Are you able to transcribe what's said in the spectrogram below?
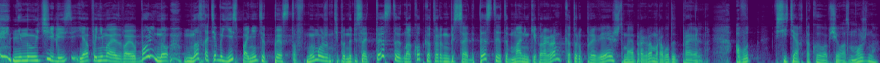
не научились. Я понимаю твою боль, но у нас хотя бы есть понятие тестов. Мы можем типа написать тесты на код, который написали. Тесты — это маленькие программы, которые проверяют, что моя программа работает правильно. А вот в сетях такое вообще возможно?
